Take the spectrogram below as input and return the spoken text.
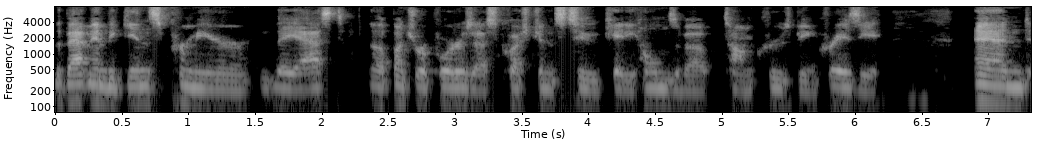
the Batman Begins premiere, they asked a bunch of reporters asked questions to Katie Holmes about Tom Cruise being crazy. And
